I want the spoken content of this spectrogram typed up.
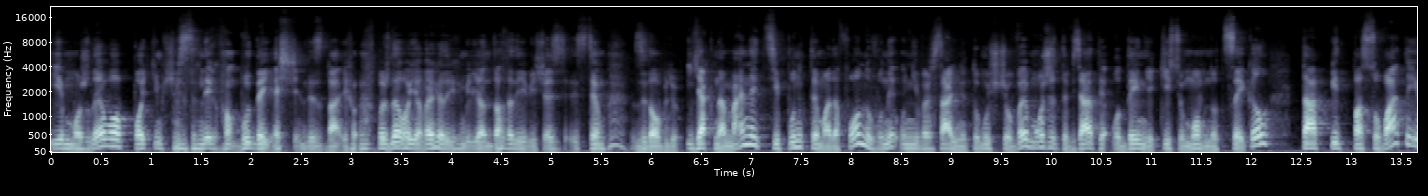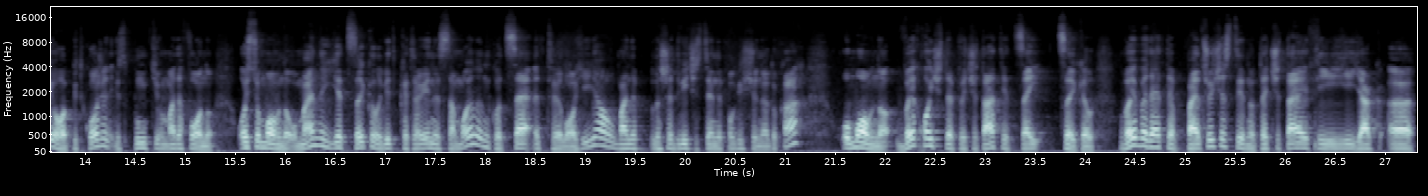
І можливо, потім щось за них вам буде, я ще не знаю. Можливо, я виграю мільйон доларів і щось з цим зроблю. Як на мене, ці пункти марафону вони універсальні, тому що ви можете взяти один якийсь умовно цикл та підпасувати його під кожен із пунктів марафону. Ось умовно, у мене є цикл від Катерини Самойленко, це трилогія. У мене лише дві частини поки що на руках. Умовно, ви хочете прочитати цей цикл. Ви берете першу частину та читаєте її як е,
